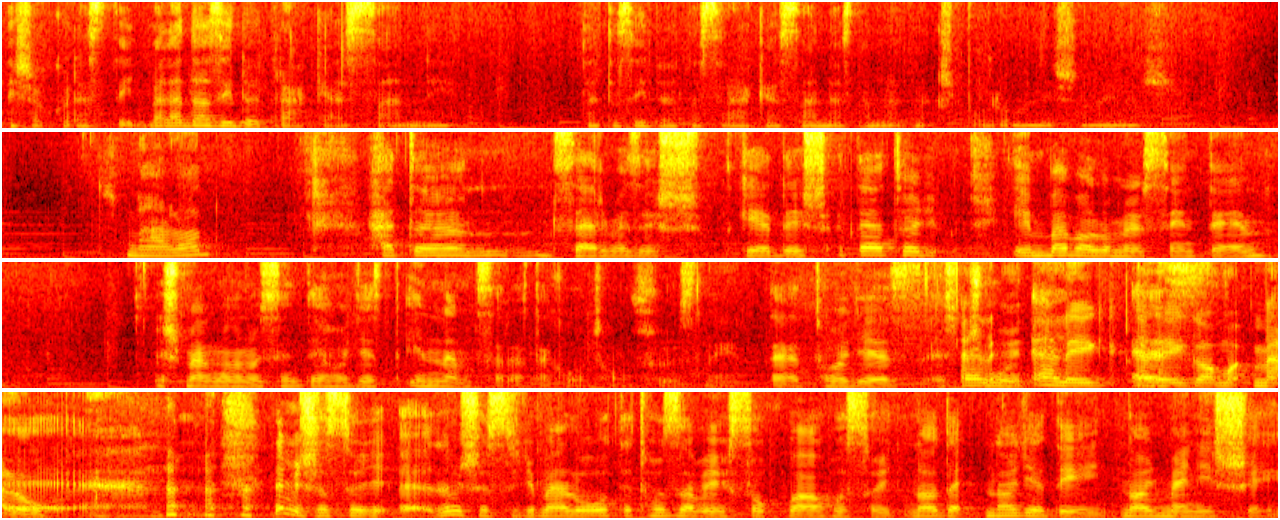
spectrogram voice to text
és akkor ezt így bele, de az időt rá kell szánni. Tehát az időt azt rá kell szánni, azt nem lehet megspórolni sajnos. És nálad? Hát szervezés kérdés. Tehát, hogy én bevallom őszintén, és megmondom őszintén, hogy ezt én nem szeretek otthon főzni. Tehát, hogy ez, ez El, csúny. Elég, ez, elég a meló. Nem is, az, hogy, nem is az, hogy a meló, tehát hozzá vagyok szokva ahhoz, hogy nagy, nagy edény, nagy mennyiség,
